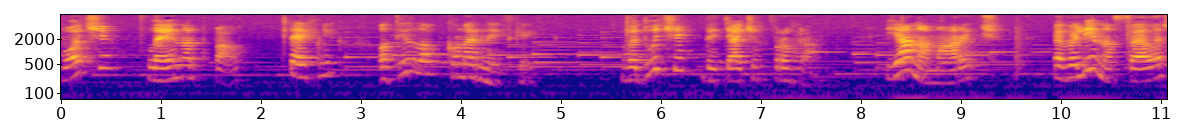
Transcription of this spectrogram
Бочі, Лейнард Пал. Технік Отило Комерницький. Ведучі дитячих програм Яна Марич, Евеліна Селеш,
